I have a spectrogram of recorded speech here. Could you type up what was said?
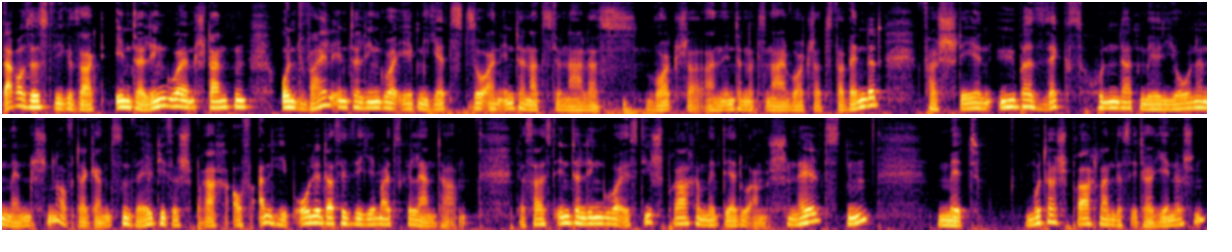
Daraus ist, wie gesagt, Interlingua entstanden und weil Interlingua eben jetzt so ein internationales Wortschatz, einen internationalen Wortschatz verwendet, verstehen über 600 Millionen Menschen auf der ganzen Welt diese Sprache auf Anhieb, ohne dass sie sie jemals gelernt haben. Das heißt, Interlingua ist die Sprache, mit der du am schnellsten mit Muttersprachlern des Italienischen,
